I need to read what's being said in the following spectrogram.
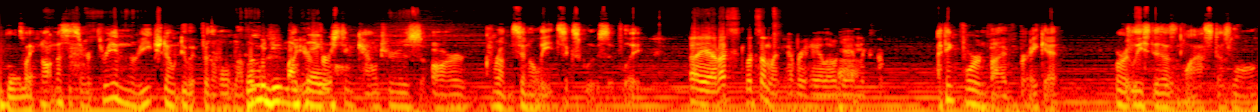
jackals. Like not necessarily three and reach don't do it for the whole level. Let me do my but your first encounters are grunts and elites exclusively. Oh yeah, that's that's in like every Halo Oh. game except I think four and five break it, or at least it doesn't last as long.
